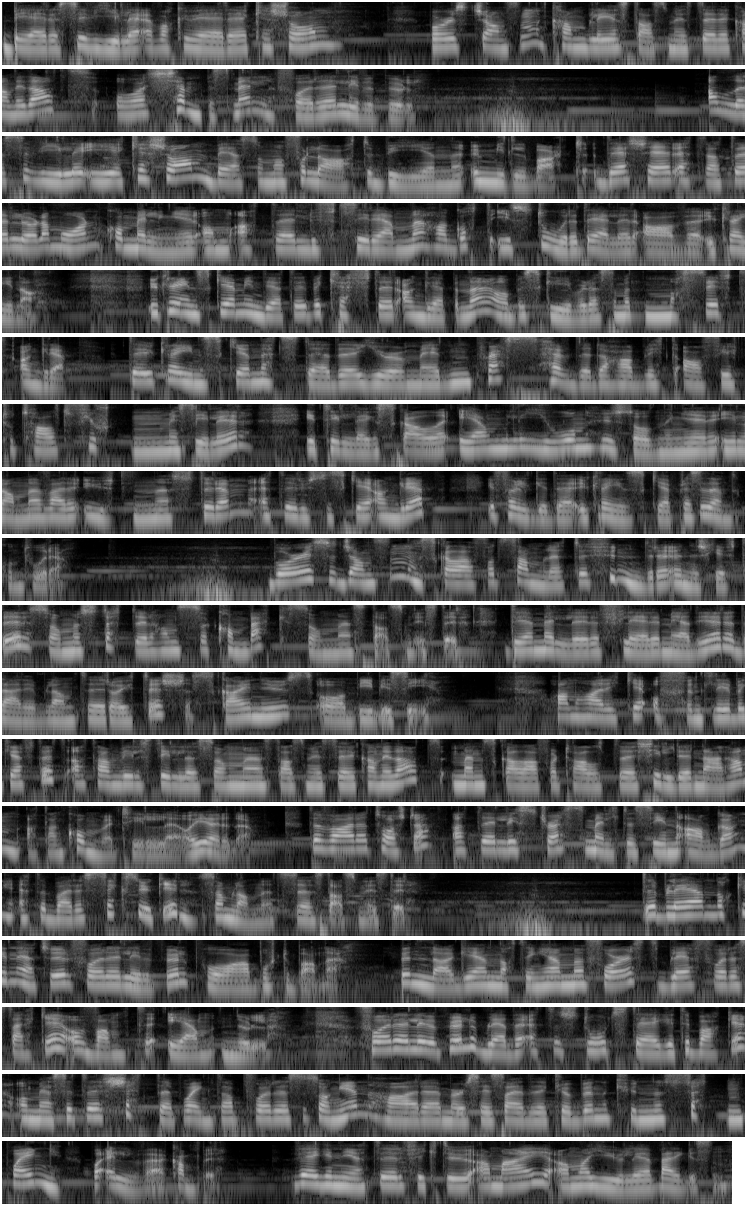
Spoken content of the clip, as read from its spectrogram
Ber sivile evakuere Keshon. Boris Johnson kan bli statsministerkandidat. Og kjempesmell for Liverpool. Alle sivile i Keshon bes om å forlate byen umiddelbart. Det skjer etter at lørdag morgen kom meldinger om at luftsirenene har gått i store deler av Ukraina. Ukrainske myndigheter bekrefter angrepene og beskriver det som et massivt angrep. Det ukrainske nettstedet Euromaiden Press hevder det har blitt avfyrt totalt 14 missiler. I tillegg skal én million husholdninger i landet være uten strøm etter russiske angrep, ifølge det ukrainske presidentkontoret. Boris Johnson skal ha fått samlet 100 underskrifter som støtter hans comeback som statsminister. Det melder flere medier, deriblant Reuters, Sky News og BBC. Han har ikke offentlig bekreftet at han vil stille som statsministerkandidat, men skal ha fortalt kilder nær han at han kommer til å gjøre det. Det var torsdag at Liz Truss meldte sin avgang etter bare seks uker som landets statsminister. Det ble nok en nedtur for Liverpool på bortebane. Bunnlaget Nottingham Forest ble for sterke og vant 1-0. For Liverpool ble det et stort steg tilbake, og med sitt sjette poengtap for sesongen har Merseyside-klubben kun 17 poeng på 11 kamper. VG nyheter fikk du av meg, Anna Julie Bergesen.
